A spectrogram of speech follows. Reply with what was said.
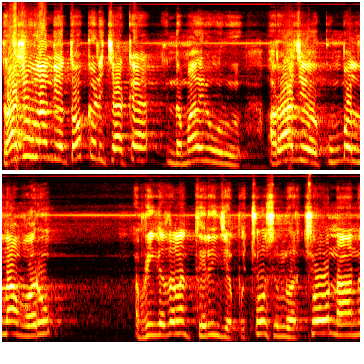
ராஜீவ்காந்தியை தோக்கடிச்சாக்க இந்த மாதிரி ஒரு அராஜக கும்பல் தான் வரும். அப்படிங்கிறதெல்லாம் தெரிஞ்சு அப்போ சோ சொல்லுவார் சோ நான்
